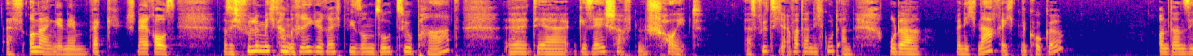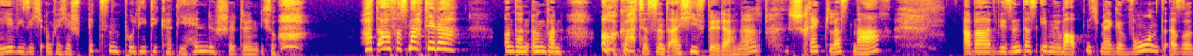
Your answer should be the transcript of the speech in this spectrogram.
Es ist unangenehm, weg, schnell raus. Also ich fühle mich dann regelrecht wie so ein Soziopath, äh, der Gesellschaften scheut. Das fühlt sich einfach dann nicht gut an. Oder wenn ich Nachrichten gucke und dann sehe, wie sich irgendwelche Spitzenpolitiker die Hände schütteln. Ich so, oh, hört auf, was macht ihr da? Und dann irgendwann, oh Gott, das sind Archivbilder, ne? Schreck lasst nach. Aber wir sind das eben überhaupt nicht mehr gewohnt. Also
